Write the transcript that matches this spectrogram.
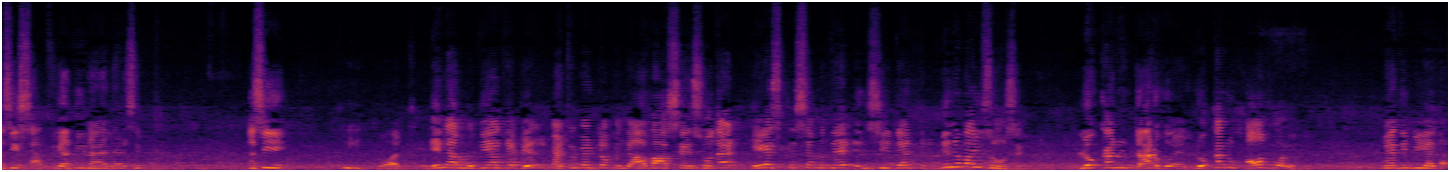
ਅਸੀਂ ਸਾਥੀਆਂ ਦੀ ਰਾਏ ਲੈ ਸਕੀਏ ਅਸੀਂ ਇਹਨਾਂ ਮੁੱਦਿਆਂ ਤੇ ਬਿਲ ਬੈਟਰਮੈਂਟ ਆਫ ਪੰਜਾਬ ਵਾਸਤੇ ਸੋ ਦੈਟ ਇਸ ਕਿਸਮ ਦੇ ਇਨਸੀਡੈਂਟ ਮਿਨੀਮਾਈਜ਼ ਹੋ ਸਕੇ ਲੋਕਾਂ ਨੂੰ ਡਰ ਹੋਏ ਲੋਕਾਂ ਨੂੰ ਖੌਫ ਹੋਵੇ ਬੇਦੀ ਵੀ ਇਹਦਾ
